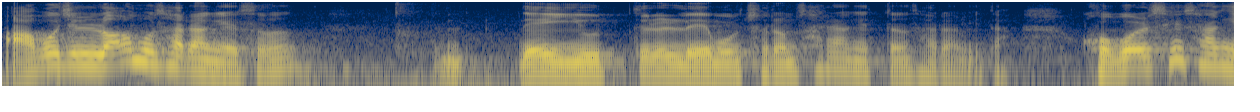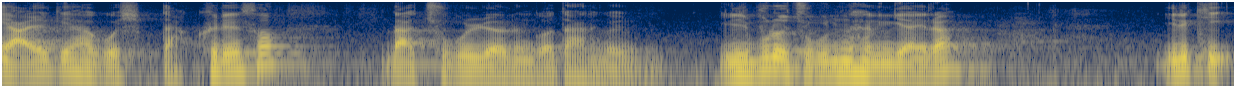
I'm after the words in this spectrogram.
아버지를 너무 사랑해서 내 이웃들을 내 몸처럼 사랑했던 사람이다. 그걸 세상이 알게 하고 싶다. 그래서 나 죽으려는 거다 하는 거예요. 일부러 죽는다는 게 아니라 이렇게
